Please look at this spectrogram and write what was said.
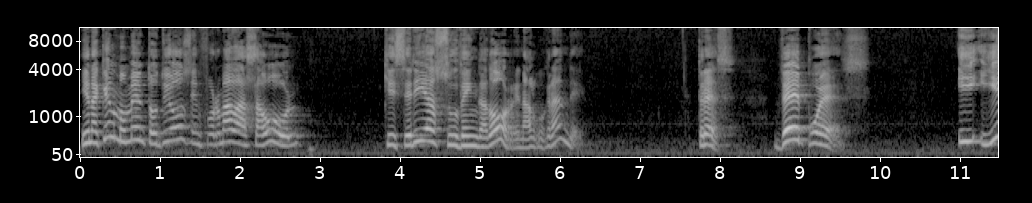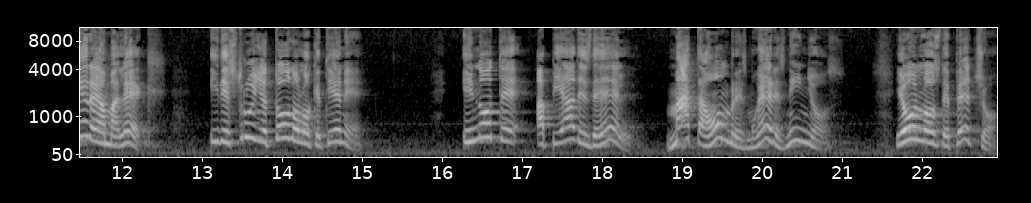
Y en aquel momento Dios informaba a Saúl que sería su vengador en algo grande. Tres, ve pues y hiere a Malek y destruye todo lo que tiene. Y no te apiades de él. Mata hombres, mujeres, niños, y aún los de pecho,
